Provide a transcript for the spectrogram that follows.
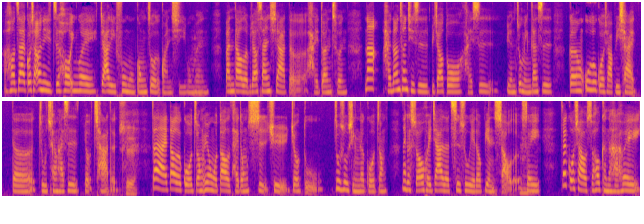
然后在国小二年级之后，因为家里父母工作的关系，我们搬到了比较山下的海端村。那海端村其实比较多还是原住民，但是跟乌鲁国小比起来的组成还是有差的。是。再来到了国中，因为我到了台东市去就读。住宿型的国中，那个时候回家的次数也都变少了，所以在国小的时候，可能还会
